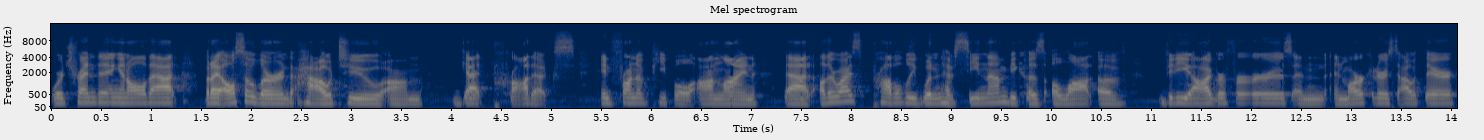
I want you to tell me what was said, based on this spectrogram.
were trending, and all that. But I also learned how to um, get products in front of people online that otherwise probably wouldn't have seen them because a lot of videographers and, and marketers out there,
